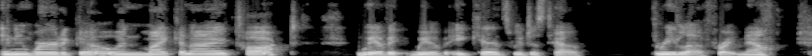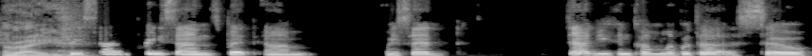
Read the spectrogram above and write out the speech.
anywhere to go. And Mike and I talked. We have we have eight kids. We just have three left right now. All right, three sons, three sons. But um, we said, Dad, you can come live with us. So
